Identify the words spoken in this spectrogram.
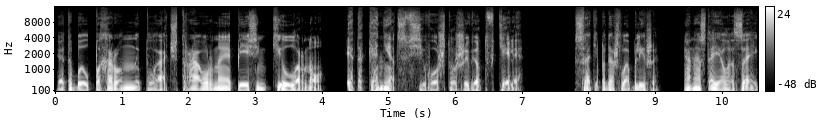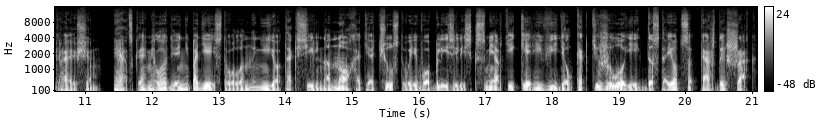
Это был похоронный плач, траурная песнь Киллорну. Это конец всего, что живет в теле. Сати подошла ближе. Она стояла за играющим, и адская мелодия не подействовала на нее так сильно, но, хотя чувства его близились к смерти, Керри видел, как тяжело ей достается каждый шаг.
